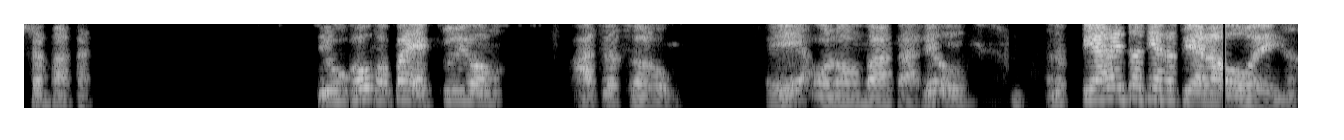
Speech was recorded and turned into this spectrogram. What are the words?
એવું કહું પપ્પા એકચ્યુઅલી આમ આ છે સરો એ ઓનો બા બાર કાઢ્યો. અને પ્યારા તો ત્યારે પ્યારા હોય એના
